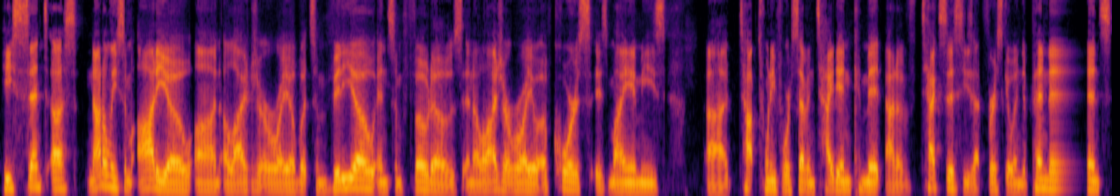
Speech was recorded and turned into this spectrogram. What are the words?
He sent us not only some audio on Elijah Arroyo, but some video and some photos. And Elijah Arroyo, of course, is Miami's uh, top 24 7 tight end commit out of Texas. He's at Frisco Independence.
